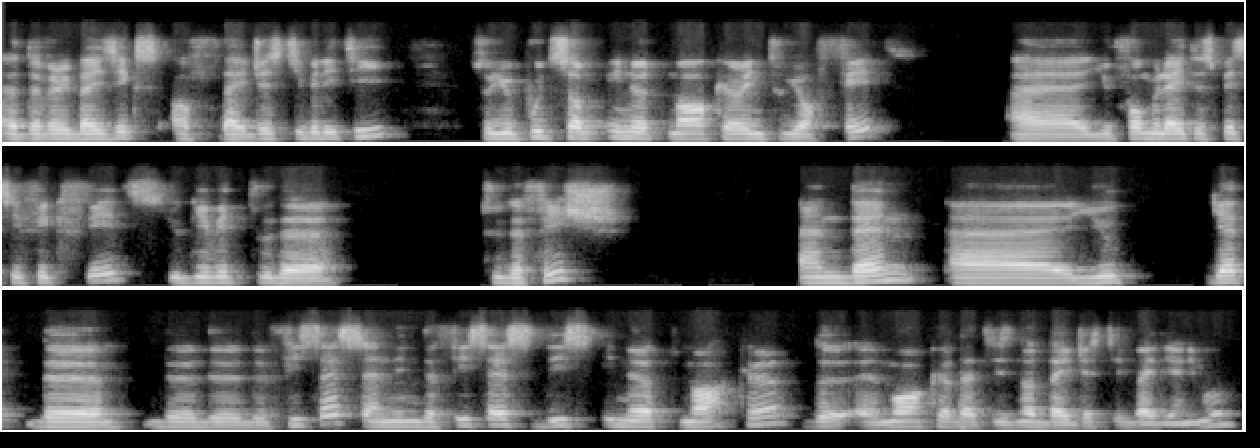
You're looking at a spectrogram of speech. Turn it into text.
uh, the very basics of digestibility. So you put some inert marker into your feed. Uh, you formulate a specific feed. You give it to the to the fish, and then uh, you get the, the, the the feces. And in the feces, this inert marker, the marker that is not digested by the animal,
